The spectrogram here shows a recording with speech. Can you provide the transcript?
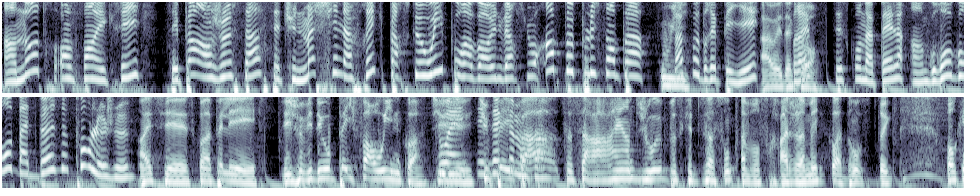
Un autre, enfin, écrit, c'est pas un jeu, ça, c'est une machine à fric parce que oui, pour avoir une version un peu plus sympa, Oui. bah, faudrait payer. Ah ouais, d'accord. C'est ce qu'on appelle un gros gros bad buzz pour le jeu. Ouais, c'est ce qu'on appelle les, les jeux vidéo pay for win quoi. Tu, Ouais, tu payes pas, ça. sert à rien de jouer parce que de toute façon t'avanceras jamais quoi dans ce truc. Ok,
